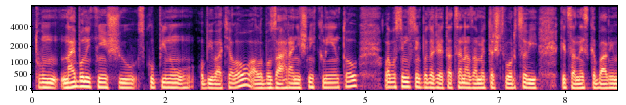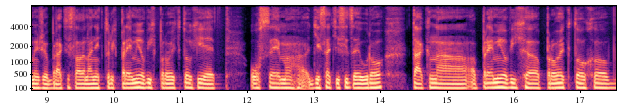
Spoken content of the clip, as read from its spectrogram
tú najbonitnejšiu skupinu obyvateľov alebo zahraničných klientov, lebo si musím povedať, že aj tá cena za metr štvorcový, keď sa dneska bavíme, že v Bratislave na niektorých prémiových projektoch je 8-10 tisíc eur, tak na prémiových projektoch v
